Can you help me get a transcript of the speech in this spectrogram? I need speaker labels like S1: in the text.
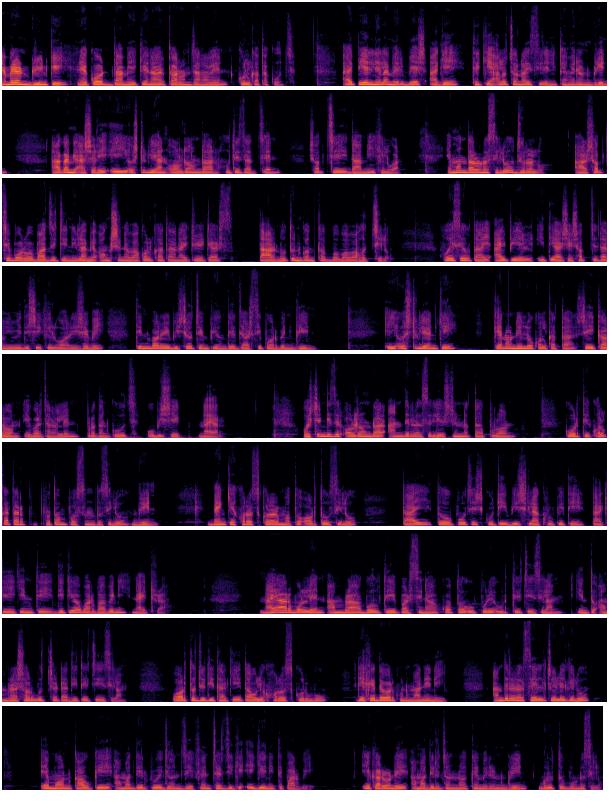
S1: Cameron গ্রিনকে record দামে কেনার কারণ জানালেন কলকাতা কোচ। আইপিএল নিলামের বেশ আগে থেকে আলোচনায় ছিলেন ক্যামেরন গ্রিন। আগামী আসরে এই অস্ট্রেলিয়ান অলরাউন্ডার হতে যাচ্ছেন সবচেয়ে দামি খেলোয়াড়। এমন ধারণা ছিল জোরালো। আর সবচেয়ে বড় বাজেটে নিলামে অংশ নেওয়া কলকাতা নাইট রাইডার্স তার নতুন গন্তব্য বাবা হচ্ছিল। হয়েছেও তাই আইপিএল ইতিহাসে সবচেয়ে দামি বিদেশি খেলোয়াড় হিসেবে তিনবারের বিশ্ব চ্যাম্পিয়নদের জার্সি পরবেন গ্রিন। এই অস্ট্রেলিয়ানকে কেন নিল কলকাতা? সেই কারণ এবার জানালেন প্রধান কোচ অভিষেক নায়ার। ওয়েস্ট ইন্ডিজের অলরাউন্ডার আন্দের রাসেলের শূন্যতা পূরণ করতে কলকাতার প্রথম পছন্দ ছিল গ্রিন। ব্যাংকে খরচ করার মতো অর্থও ছিল। তাই তো পঁচিশ কোটি বিশ লাখ রুপিতে তাকে কিনতে দ্বিতীয়বার ভাবেনি নাইটরা। নায়ার বললেন, আমরা বলতে পারছি না কত উপরে উঠতে চেয়েছিলাম, কিন্তু আমরা সর্বোচ্চটা দিতে চেয়েছিলাম। অর্থ যদি থাকে তাহলে খরচ করব, রেখে দেওয়ার কোনো মানে নেই। আন্দ্রে সেল চলে গেল। এমন কাউকে আমাদের প্রয়োজন যে ফ্র্যাঞ্চাইজিকে এগিয়ে নিতে পারবে। এ কারণে আমাদের জন্য ক্যামেরন গ্রিন গুরুত্বপূর্ণ ছিল।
